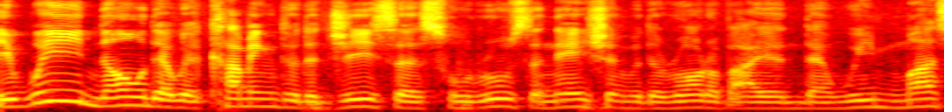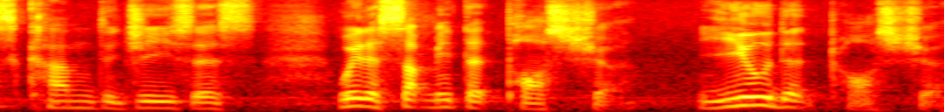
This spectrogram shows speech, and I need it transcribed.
If we know that we're coming to the Jesus who rules the nation with a rod of iron, then we must come to Jesus with a submitted posture, yielded posture.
